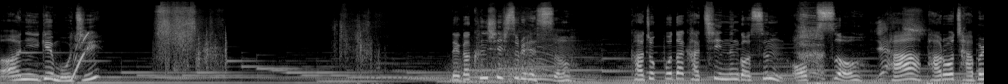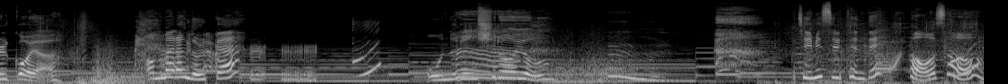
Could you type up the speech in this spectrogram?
아니 이게 뭐지? 내가 큰 실수를 했어. 가족보다 가치 있는 것은 없어. 다 바로 잡을 거야. 엄마랑 놀까? 오늘은 싫어요. 음. 재밌을 텐데 어서.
